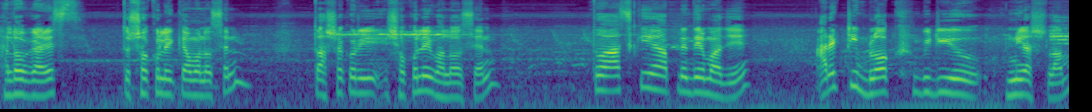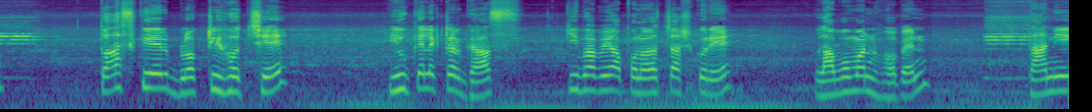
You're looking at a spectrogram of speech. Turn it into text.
হ্যালো গাইস, তো সকলেই কেমন আছেন? তো আশা করি সকলেই ভালো আছেন। তো আজকে আপনাদের মাঝে আরেকটি ব্লগ ভিডিও নিয়ে আসলাম। তো আজকের ব্লগটি হচ্ছে ইউক্যালেক্টার গাছ, কীভাবে আপনারা চাষ করে লাভবান হবেন তা নিয়ে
